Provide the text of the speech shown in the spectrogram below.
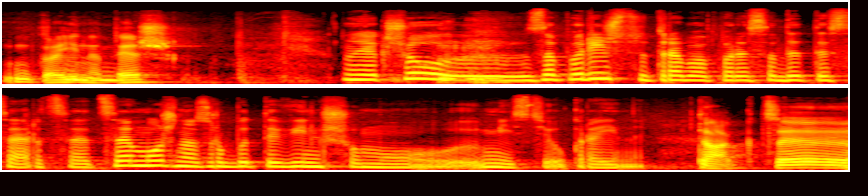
Ну, Україна теж. Ну, якщо е, запоріжцю треба пересадити серце, це можна зробити в іншому місті України. Так, це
